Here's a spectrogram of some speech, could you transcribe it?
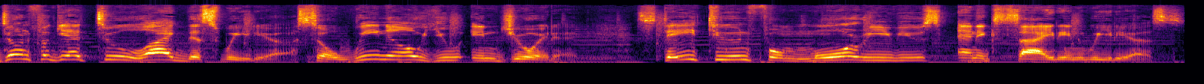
don't forget to like this video so we know you enjoyed it. Stay tuned for more reviews and exciting videos.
